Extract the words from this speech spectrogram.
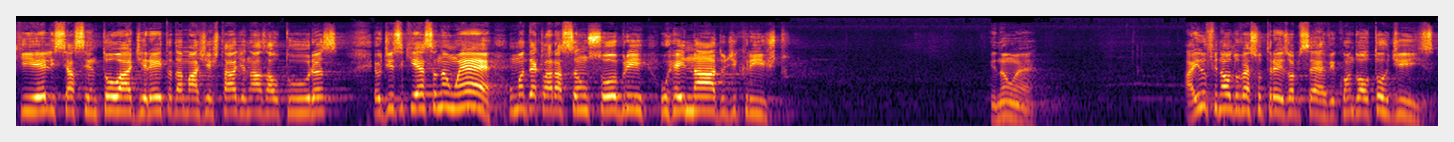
que ele se assentou à direita da majestade nas alturas. Eu disse que essa não é uma declaração sobre o reinado de Cristo. E não é. Aí no final do verso 3, observe, quando o autor diz:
